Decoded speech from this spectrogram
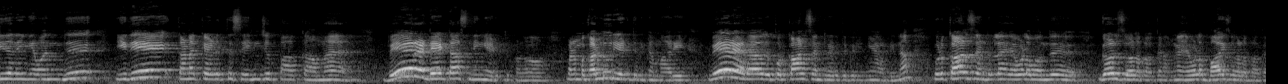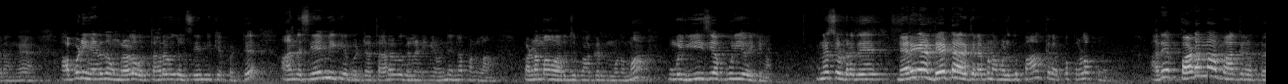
இதை நீங்கள் வந்து இதே கணக்கு எடுத்து செஞ்சு பார்க்காம வேறு டேட்டாஸ் நீங்கள் எடுத்துக்கணும். இப்போ நம்ம கல்லூரி எடுத்துக்கிட்ட மாதிரி வேறு ஏதாவது இப்போ ஒரு கால் சென்டர் எடுத்துக்கிறீங்க அப்படின்னா ஒரு கால் சென்டரில் எவ்வளோ வந்து கேர்ள்ஸ் வேலை பார்க்குறாங்க எவ்வளோ பாய்ஸ் வேலை பார்க்குறாங்க அப்படிங்கிறது உங்களால் ஒரு தரவுகள் சேமிக்கப்பட்டு அந்த சேமிக்கப்பட்ட தரவுகளை நீங்கள் வந்து என்ன பண்ணலாம்? படமாக வரைஞ்சி பார்க்கறது மூலமாக உங்களுக்கு ஈஸியாக புரிய வைக்கலாம். என்ன சொல்கிறது நிறையா டேட்டா இருக்கிறப்ப நம்மளுக்கு பார்க்குறப்ப குழப்பம். அதே படமாக பார்க்குறப்ப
